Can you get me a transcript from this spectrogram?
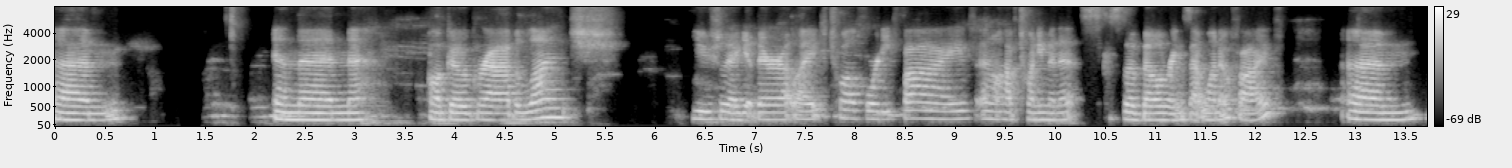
Um, and then I'll go grab lunch. Usually I get there at like 1245 and I'll have 20 minutes because the bell rings at 105. Um,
